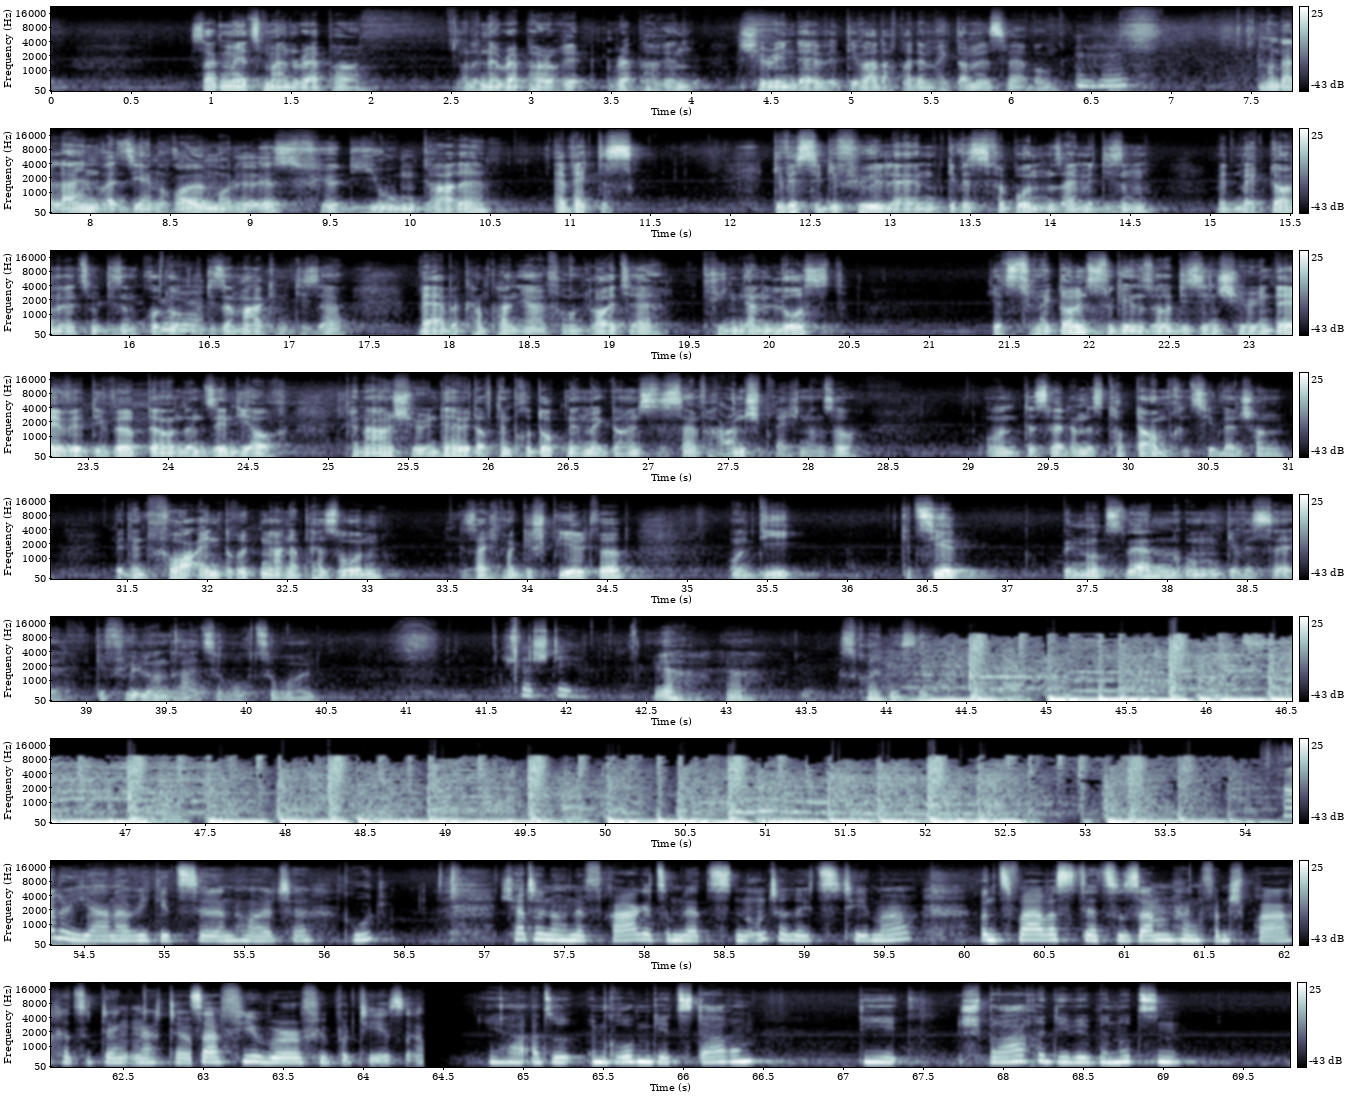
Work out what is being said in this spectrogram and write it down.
sagen wir jetzt mal ein Rapper oder eine Rapper, Rapperin, Shirin David, die war doch bei der McDonalds-Werbung. Mhm. Und allein, weil sie ein Rollmodel ist für die Jugend gerade, erweckt es gewisse Gefühle, ein gewisses Verbundensein mit diesem mit McDonalds, mit diesem Produkt, ja. mit dieser Marke, mit dieser Werbekampagne einfach. Und Leute kriegen dann Lust, jetzt zu McDonalds zu gehen. So, die sehen Shirin David, die wirbt da und dann sehen die auch, keine Ahnung, Shirin David auf den Produkten in McDonalds, das ist einfach ansprechen und so. Und das wäre dann das Top-Down-Prinzip, wenn schon mit den Voreindrücken einer Person, sag ich mal, gespielt wird und die gezielt benutzt werden, um gewisse Gefühle und Reize hochzuholen. Ich verstehe. Ja, ja. Das freut mich sehr. Hallo Jana, wie geht's dir denn heute? Gut. Ich hatte noch eine Frage zum letzten Unterrichtsthema. Und zwar, was ist der Zusammenhang von Sprache zu denken nach der Safi-Whorf-Hypothese? Ja, also im Groben geht es darum, die Sprache, die wir benutzen,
